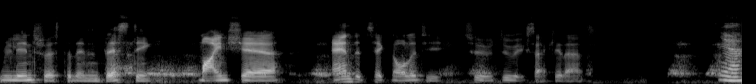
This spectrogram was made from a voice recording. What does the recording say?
really interested in investing mind share and the technology to do exactly that. Yeah,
